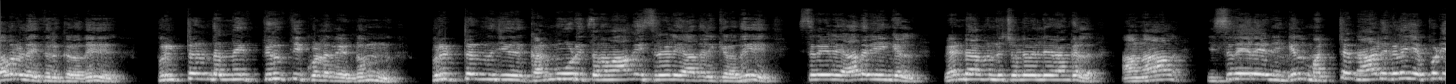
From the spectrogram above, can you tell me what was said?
தவறிழைத்திருக்கிறது பிரிட்டன் தன்னை திருத்திக் கொள்ள வேண்டும். பிரிட்டன் கண்மூடித்தனமாக இஸ்ரேலை ஆதரிக்கிறது. இஸ்ரேலை ஆதரியுங்கள். வேண்டாம் என்று சொல்லவில்லை நாங்கள். ஆனால் இஸ்ரேலை நீங்கள் மற்ற நாடுகளை எப்படி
